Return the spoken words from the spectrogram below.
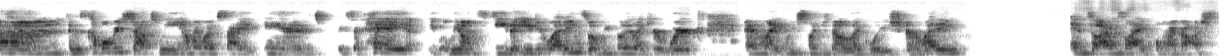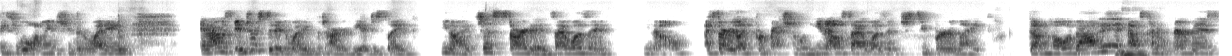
Um, and this couple reached out to me on my website and they said, hey, we don't see that you do weddings, but we really like your work. And like, we just wanted to know like, will you shoot our wedding? And so I was like, oh my gosh, these people want me to shoot their wedding and I was interested in wedding photography. I just like, you know, I just started. So I wasn't, you know, I started like professionally, you know, so I wasn't super like gung ho about it. Mm-hmm. I was kind of nervous.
